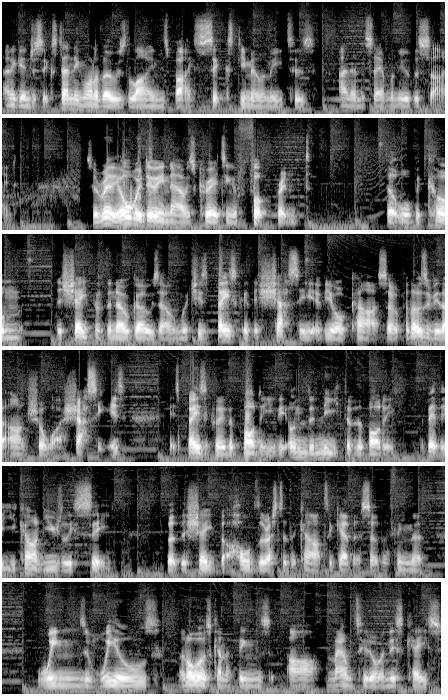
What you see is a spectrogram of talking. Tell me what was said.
And again, just extending one of those lines by 60 millimeters, and then the same on the other side. So really all we're doing now is creating a footprint that will become the shape of the no-go zone, which is basically the chassis of your car. So for those of you that aren't sure what a chassis is, it's basically the body, the underneath of the body, the bit that you can't usually see, but the shape that holds the rest of the car together. So the thing that wings and wheels and all those kind of things are mounted, or in this case,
